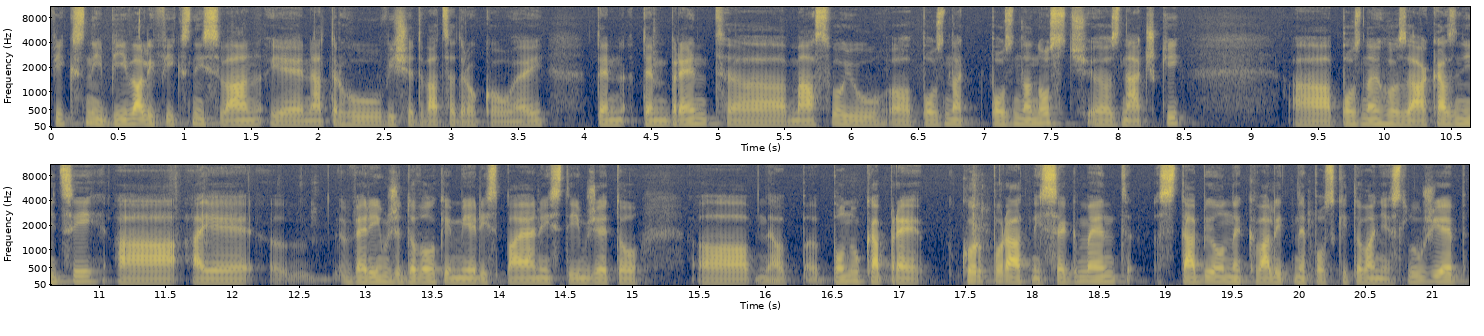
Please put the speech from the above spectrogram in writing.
fixný, bývalý fixný svan je na trhu vyše 20 rokov. Hej ten, ten brand uh, má svoju uh, pozna, poznanosť uh, značky a poznajú ho zákazníci a, a je, verím, že do veľkej miery spájaný s tým, že je to ponuka pre korporátny segment, stabilné, kvalitné poskytovanie služieb,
